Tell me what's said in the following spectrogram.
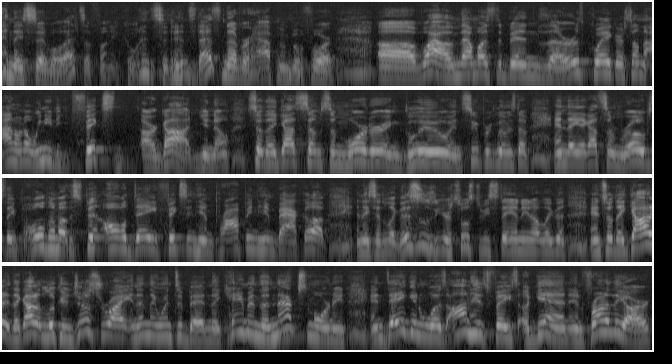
And they said, Well, that's a funny coincidence. That's never happened before. Uh, wow, that must have been the earthquake or something. I don't know. We need to fix our God, you know? So they got some, some mortar and glue and super glue and stuff, and they got some ropes. They pulled him up. They spent all day fixing him, propping him back up. And they said, Look, this is, you're supposed to be standing up like this. And so they got it, they got it looking just right, and then they went to bed. And they came in the next morning, and Dagon was on his face again in front of the ark,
